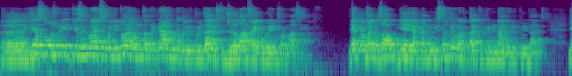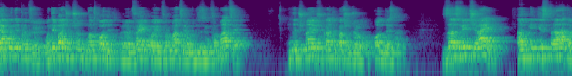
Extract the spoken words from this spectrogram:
Е, є служби, які займаються моніторингом та притягненням до відповідальності джерела фейкової інформації. Як я вже казав, є як адміністративна, так і кримінальна відповідальність. Як вони працюють? Вони бачать, що надходить е, фейкова інформація або дезінформація, і починають шукати перше джерело. От десь так. Зазвичай адміністратор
